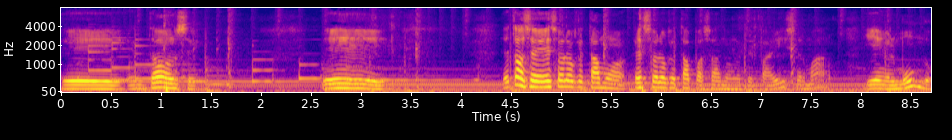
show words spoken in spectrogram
Eh, entonces, eh, entonces eso es lo que estamos, eso es lo que está pasando en este país, hermano, y en el mundo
